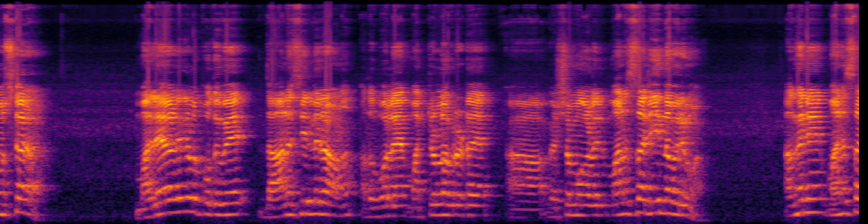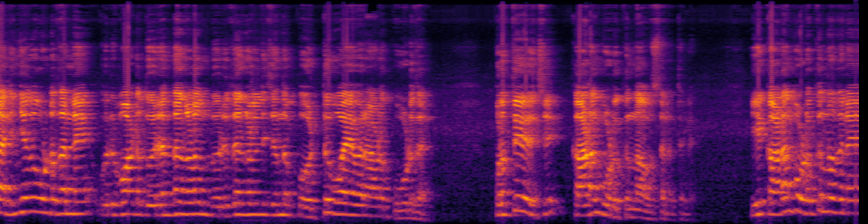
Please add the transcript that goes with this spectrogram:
നമസ്കാരം. മലയാളികൾ പൊതുവെ ദാനശീലരാണ്. അതുപോലെ മറ്റുള്ളവരുടെ വിഷമങ്ങളിൽ മനസ്സലിയുന്നവരുമാണ്. അങ്ങനെ മനസ്സലിഞ്ഞതുകൊണ്ട് തന്നെ ഒരുപാട് ദുരന്തങ്ങളും ദുരിതങ്ങളിൽ ചെന്ന് പെട്ടുപോയവരാണ് കൂടുതൽ. പ്രത്യേകിച്ച് കടം കൊടുക്കുന്ന അവസരത്തിൽ. ഈ കടം കൊടുക്കുന്നതിന്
